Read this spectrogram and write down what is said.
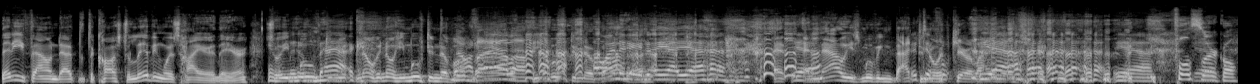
Then he found out that the cost of living was higher there, so he, he moved. Back. To, no, no, he moved to Nevada. Nevada. He moved to oh, Nevada. oh, yeah, yeah. and, yeah. and, now he's moving back to, to North Carolina. Yeah, yeah. full circle.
